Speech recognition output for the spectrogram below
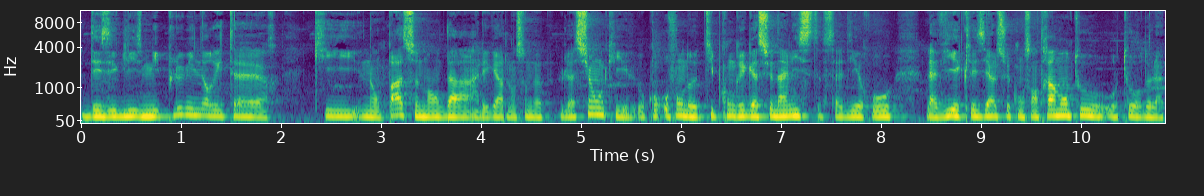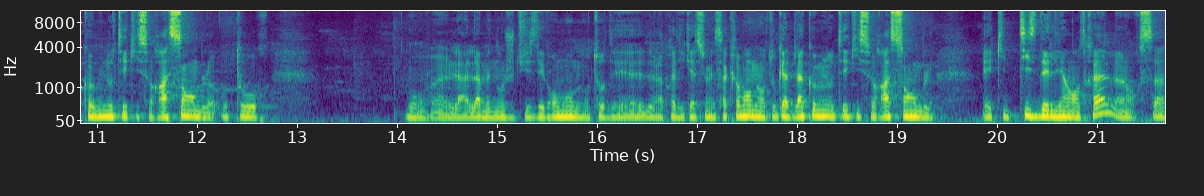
des églises plus minoritaires qui n'ont pas ce mandat à l'égard de l'ensemble de la population, qui au, fond de type congrégationaliste, c'est-à-dire où la vie ecclésiale se concentre avant tout autour de la communauté qui se rassemble autour, bon euh, là, maintenant j'utilise des gros mots, mais autour de la prédication des sacrements, mais en tout cas de la communauté qui se rassemble et qui tisse des liens entre elles, alors ça,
